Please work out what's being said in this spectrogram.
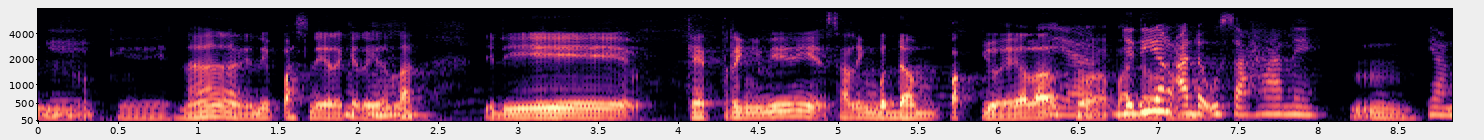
hmm, oke nah ini pas nih rekan Mm-mm. lah jadi catering ini saling berdampak juga ya lah Iya, kepada jadi yang orang. ada usaha nih Mm-mm. yang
